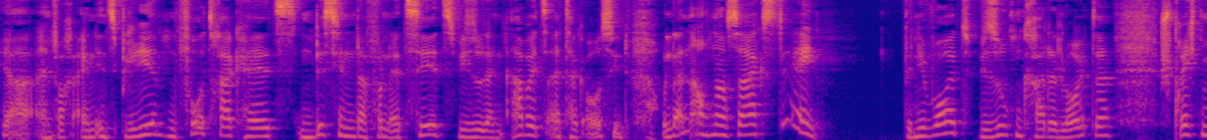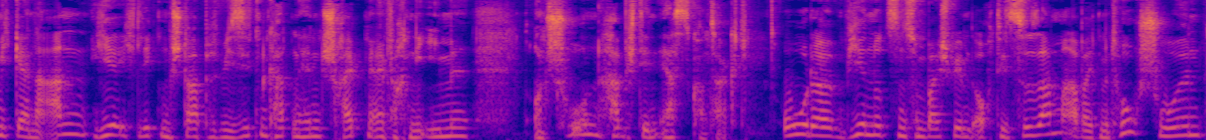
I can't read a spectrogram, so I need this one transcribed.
ja einfach einen inspirierenden Vortrag hältst, ein bisschen davon erzählst, wie so dein Arbeitsalltag aussieht und dann auch noch sagst, ey, wenn ihr wollt, wir suchen gerade Leute, sprecht mich gerne an. Hier, ich lege einen Stapel Visitenkarten hin, schreibt mir einfach eine E-Mail und schon habe ich den Erstkontakt. Oder wir nutzen zum Beispiel auch die Zusammenarbeit mit Hochschulen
